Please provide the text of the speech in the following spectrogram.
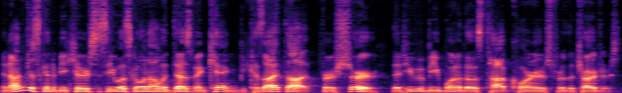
And I'm just going to be curious to see what's going on with Desmond King because I thought for sure that he would be one of those top corners for the Chargers.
